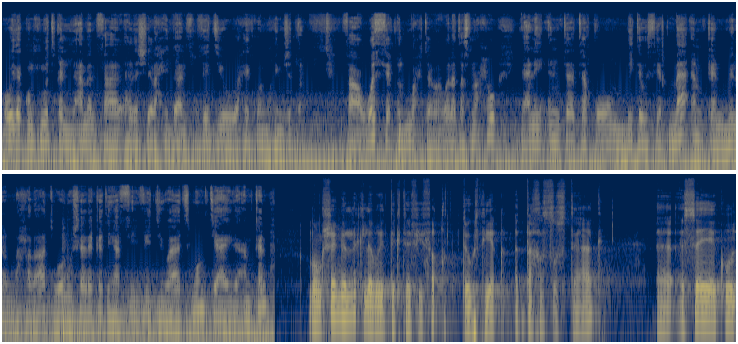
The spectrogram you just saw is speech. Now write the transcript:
وإذا كنت متقن للعمل فهذا الشيء راح يبان في الفيديو وراح يكون مهم جدا. فوثق المحتوى ولا تصنعه يعني أنت تقوم بتوثيق ما أمكن من اللحظات ومشاركتها في فيديوهات ممتعة إذا أمكن. دونك شا قال لك لو تكتفي فقط توثيق التخصص تاعك سيكون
